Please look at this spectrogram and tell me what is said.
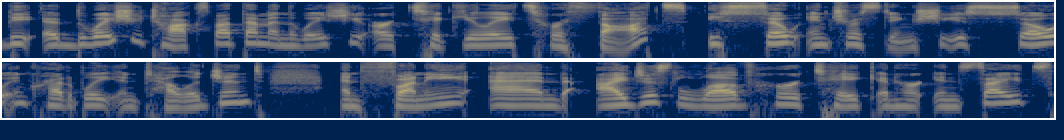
the uh, the way she talks about them and the way she articulates her thoughts is so interesting. She is so incredibly intelligent and funny and I just love her take and her insights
